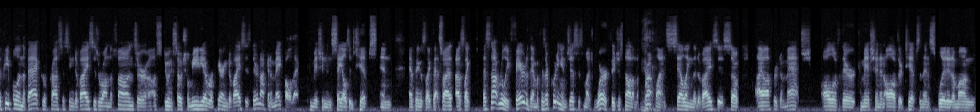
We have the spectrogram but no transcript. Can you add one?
the people in the back who are processing devices or on the phones or us doing social media, repairing devices, they're not going to make all that commission and sales and tips and, and things like that. So I, I, was like, that's not really fair to them because they're putting in just as much work. They're just not on the front yeah. line selling the devices. So I offered to match all of their commission and all of their tips and then split it among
